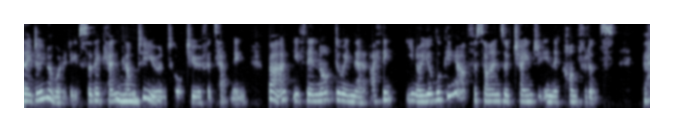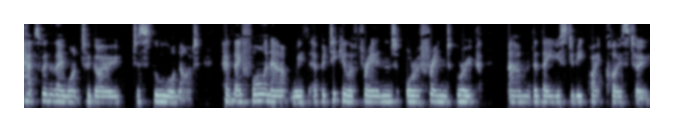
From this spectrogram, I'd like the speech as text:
they do know what it is. So they can mm. come to you and talk to you if it's happening. But if they're not doing that, I think, you know, you're looking out for signs of change in their confidence, perhaps whether they want to go to school or not. Have they fallen out with a particular friend or a friend group um, that they used to be quite close to?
